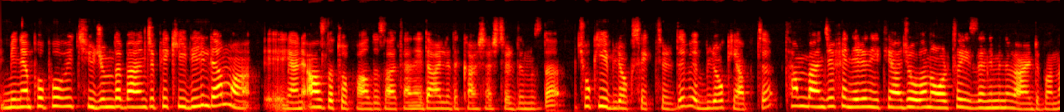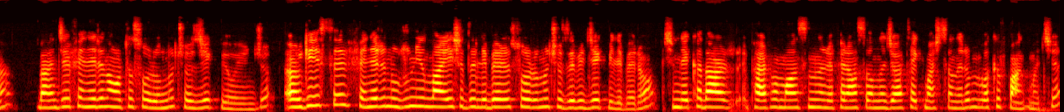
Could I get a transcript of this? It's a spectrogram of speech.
Mina Popovic hücumda bence pek iyi değildi ama e, yani az da top aldı zaten Eda ile de karşılaştırdığımızda. Çok iyi blok sektirdi ve blok yaptı. Tam bence Fener'in ihtiyacı olan orta izlenimini verdi bana. Bence Fener'in orta sorununu çözecek bir oyuncu. Örge ise Fener'in uzun yıllar yaşadığı libero sorununu çözebilecek bir libero. Şimdiye kadar performansının referans alınacağı tek maç sanırım Vakıfbank maçı.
